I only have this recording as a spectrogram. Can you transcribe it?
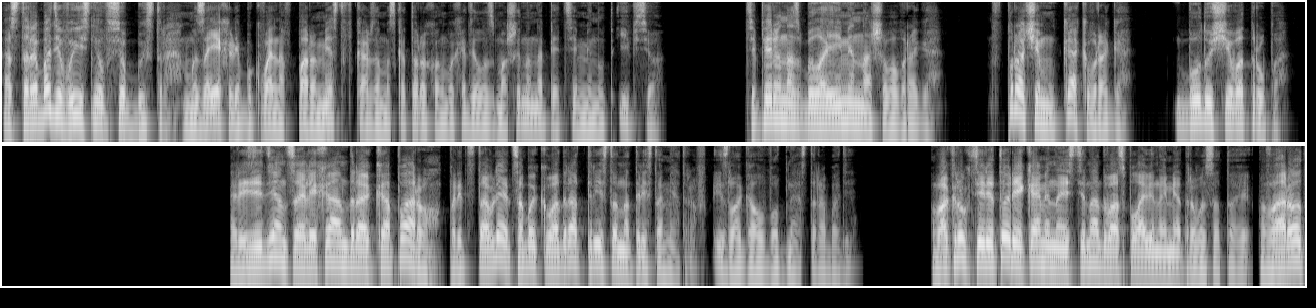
Астарабаде выяснил все быстро. Мы заехали буквально в пару мест, в каждом из которых он выходил из машины на 5-7 минут, и все. Теперь у нас было имя нашего врага. Впрочем, как врага? Будущего трупа. «Резиденция Алехандро Капару представляет собой квадрат 300 на 300 метров», — излагал водный Астарабаде. «Вокруг территории каменная стена 2,5 метра высотой. Ворот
